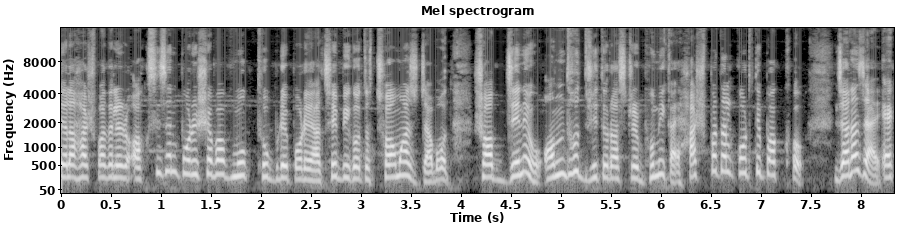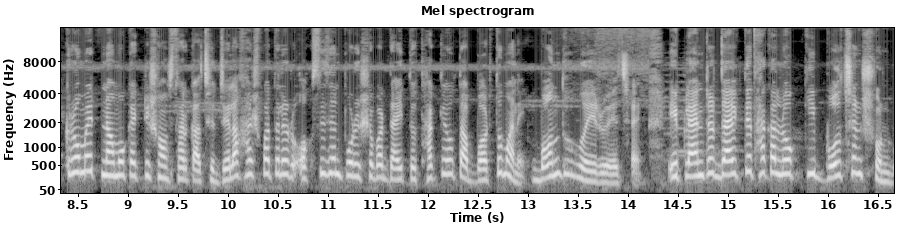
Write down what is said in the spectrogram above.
জেলা হাসপাতালের অক্সিজেন পরিষেবা মুখ থুবড়ে পড়ে আছে বিগত ছ মাস যাবৎ। সব জেনেও অন্ধ ধৃতরাষ্ট্রের ভূমিকায় হাসপাতাল কর্তৃপক্ষ। জানা যায়, অ্যাক্রোমেট নামক একটি সংস্থার কাছে জেলা হাসপাতালের অক্সিজেন পরিষেবার দায়িত্ব থাকলেও তা বর্তমানে বন্ধ হয়ে রয়েছে। এই প্ল্যান্টের দায়িত্বে থাকা লোক কি বলছেন শুনব।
